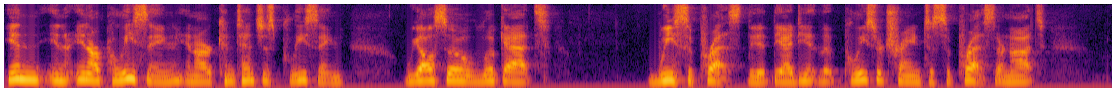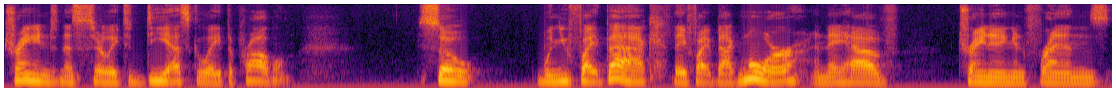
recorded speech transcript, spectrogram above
in, in, in our policing, in our contentious policing, we also look at we suppress the, the idea that police are trained to suppress. They're not trained necessarily to de escalate the problem. So when you fight back, they fight back more and they have training and friends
